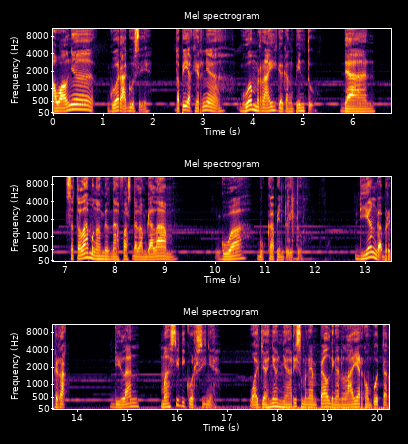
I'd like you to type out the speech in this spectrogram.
Awalnya gue ragu sih, tapi akhirnya gue meraih gagang pintu. Dan setelah mengambil nafas dalam-dalam, gue buka pintu itu. Dia nggak bergerak. Dilan masih di kursinya. Wajahnya nyaris menempel dengan layar komputer.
